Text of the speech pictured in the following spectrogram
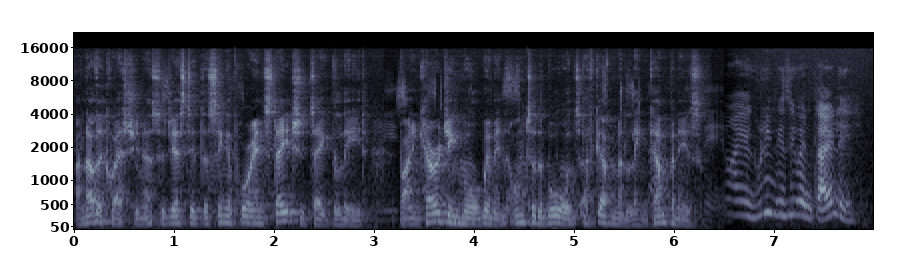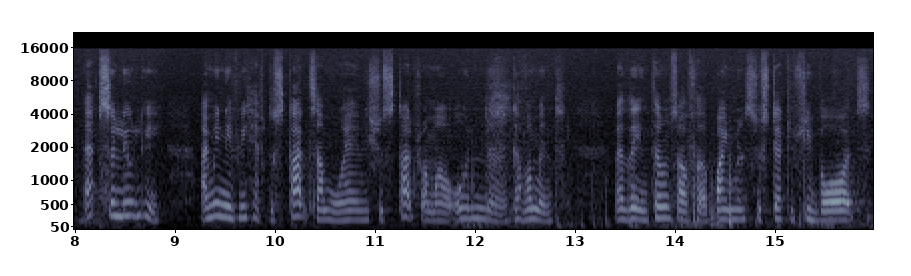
Another questioner suggested the Singaporean state should take the lead by encouraging more women onto the boards of government-linked companies. I agree with you entirely. Absolutely. I mean, if we have to start somewhere, we should start from our own uh, government, whether in terms of appointments to statutory boards,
